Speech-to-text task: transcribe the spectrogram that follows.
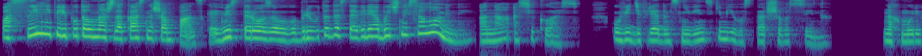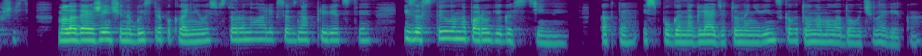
посыльный перепутал наш заказ на шампанское. Вместо розового брюта доставили обычный соломенный». Она осеклась, увидев рядом с Невинским его старшего сына. Нахмурившись, молодая женщина быстро поклонилась в сторону Алекса в знак приветствия и застыла на пороге гостиной, как-то испуганно глядя то на Невинского, то на молодого человека.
